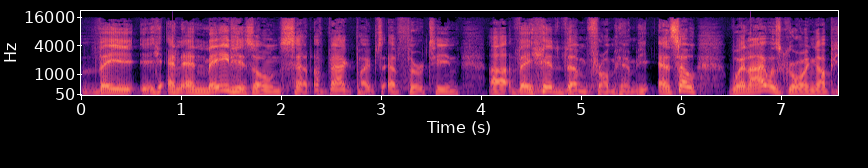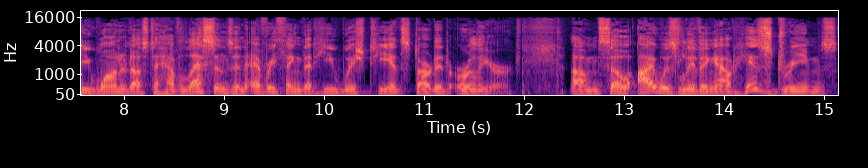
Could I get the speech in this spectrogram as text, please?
they and and made his own set of bagpipes at 13. Uh, they hid them from him, he, and so when I was growing up, he wanted us to have lessons in everything that he wished he had started earlier. Um, so I was living out his dreams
